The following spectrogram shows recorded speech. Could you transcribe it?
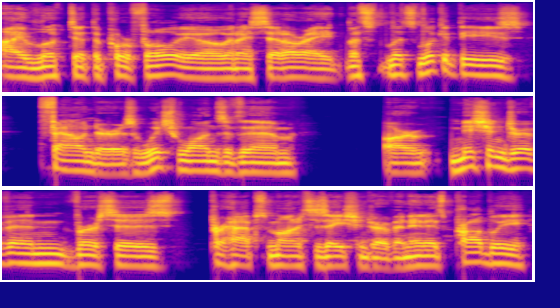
I looked at the portfolio and I said, all right, let's let's look at these founders. Which ones of them are mission driven versus perhaps monetization driven? And it's probably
